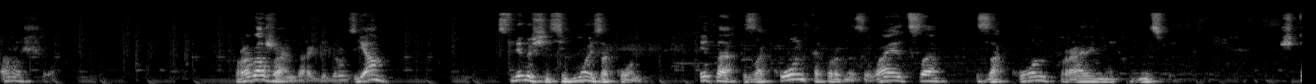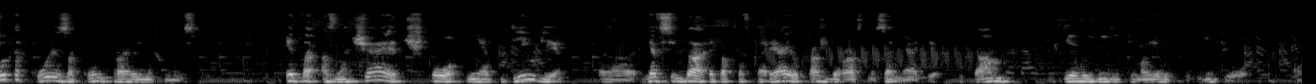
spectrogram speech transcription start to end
Хорошо. Продолжаем, дорогие друзья. Следующий седьмой закон – это закон, который называется закон правильных мыслей. Что такое закон правильных мыслей? Это означает, что нет деньги, я всегда это повторяю каждый раз на занятиях, там, где вы видите мои видео, э,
